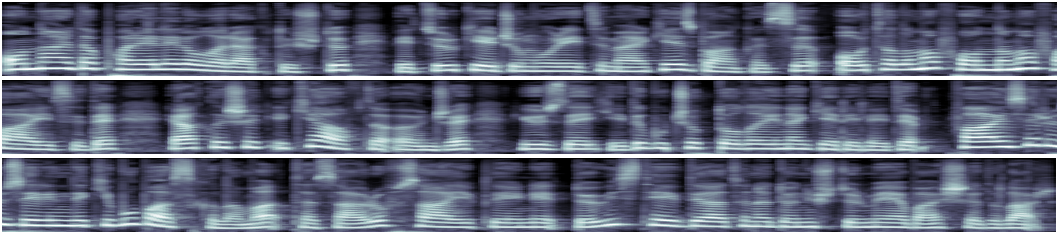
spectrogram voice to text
onlar da paralel olarak düştü ve Türkiye Cumhuriyeti Merkez Bankası ortalama fonlama faizi de yaklaşık 2 hafta önce %7,5 dolayına geriledi. Faizler üzerindeki bu baskılama tasarruf sahiplerini döviz tevdiatına dönüştürmeye başladılar.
